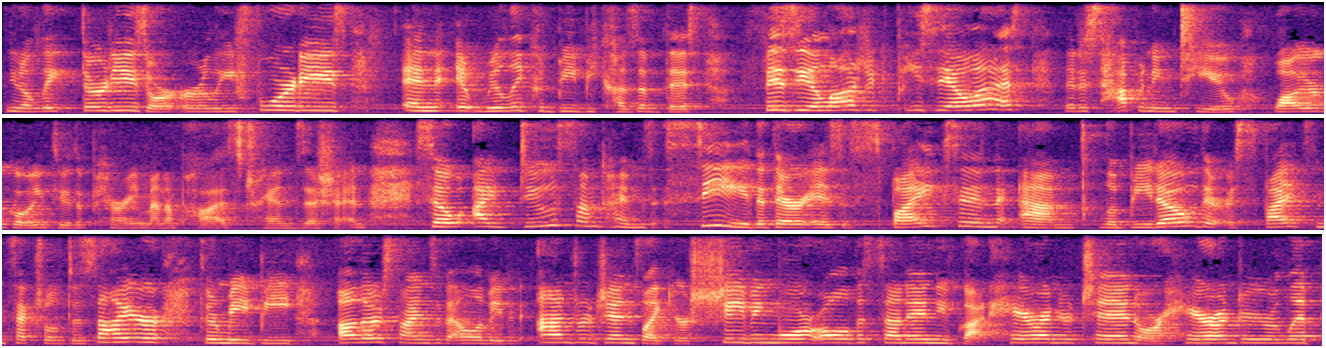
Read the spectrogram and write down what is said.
you know, late 30s or early 40s? And it really could be because of this physiologic PCOS that is happening to you while you're going through the perimenopause transition. So I do sometimes see that there is spikes in um, libido, there is spikes in sexual desire, there may be other signs of elevated androgens like you're shaving more all of a sudden, you've got hair on your chin or hair under your lip,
